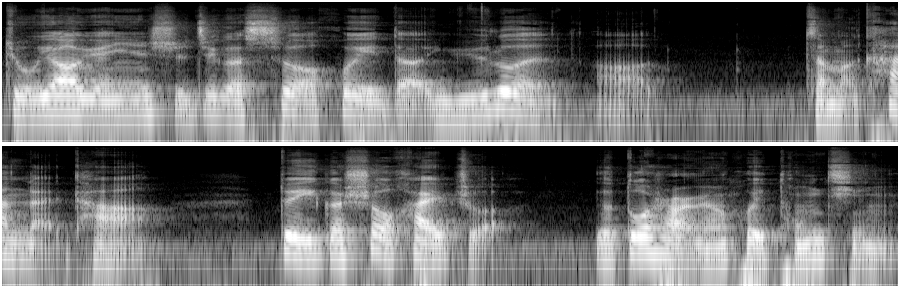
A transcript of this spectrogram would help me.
主要原因是这个社会的舆论啊，怎么看待他？对一个受害者，有多少人会同情？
